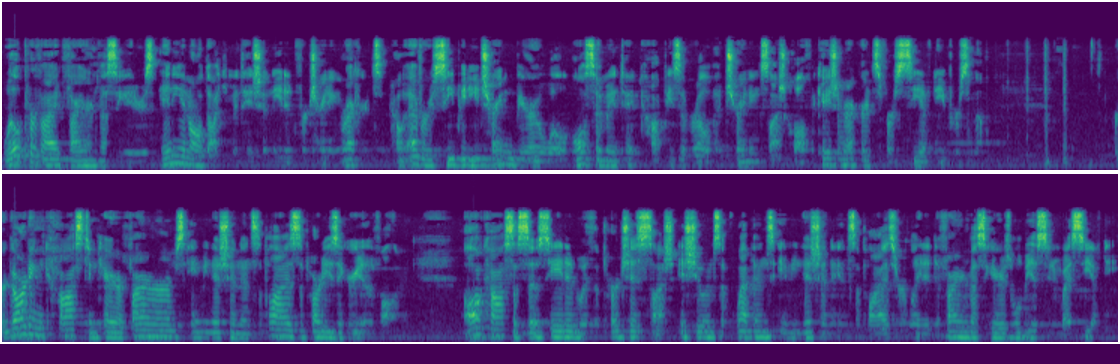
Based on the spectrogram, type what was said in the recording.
will provide fire investigators any and all documentation needed for training records. However, CPD Training Bureau will also maintain copies of relevant training slash qualification records for CFD personnel. Regarding cost and care of firearms, ammunition, and supplies, the parties agree to the following. All costs associated with the purchase slash issuance of weapons, ammunition, and supplies related to fire investigators will be assumed by CFD.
